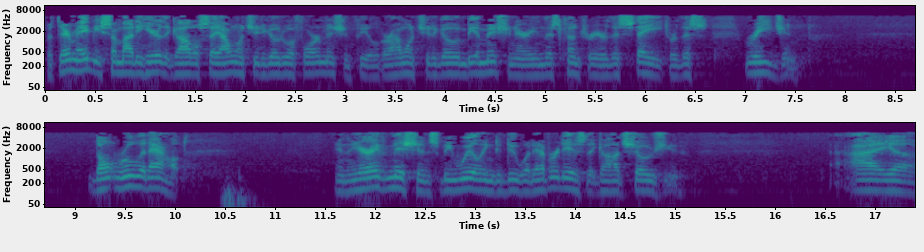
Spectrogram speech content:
But there may be somebody here that God will say, I want you to go to a foreign mission field, or I want you to go and be a missionary in this country, or this state, or this region. Don't rule it out. In the area of missions, be willing to do whatever it is that God shows you. I, uh,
